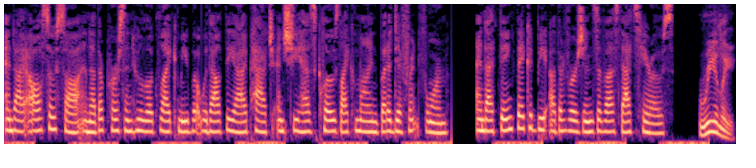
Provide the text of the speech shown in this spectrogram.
and I also saw another person who looked like me but without the eye patch and she has clothes like mine but a different form. And I think they could be other versions of us that's heroes. Really,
